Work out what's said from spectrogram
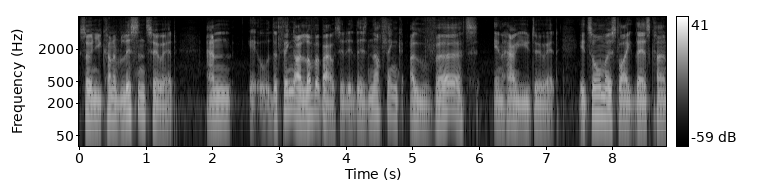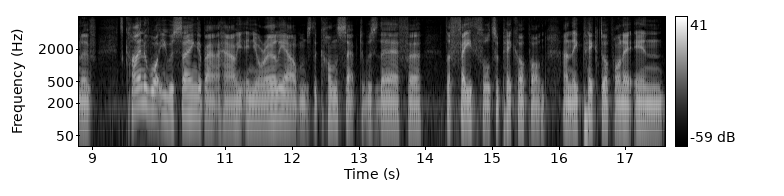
So you kind of listen to it, and it, the thing I love about it, there's nothing overt in how you do it. It's almost like there's kind of it's kind of what you were saying about how in your early albums the concept was there for the faithful to pick up on, and they picked up on it in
